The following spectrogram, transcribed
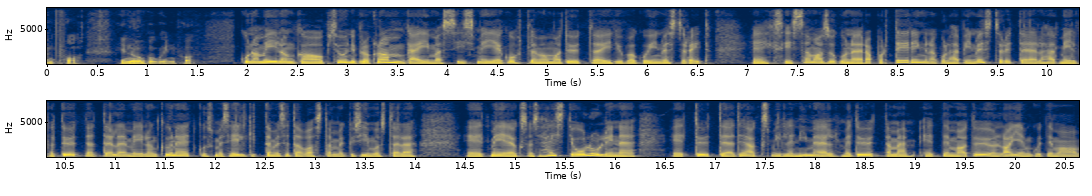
info ja nõukogu info? Kuna meil on ka optsiooniprogramm käimas, siis meie kohtleme oma töötajaid juba kui investoreid. ehk siis samasugune raporteering, nagu läheb investoritele, läheb meil ka töötajatele, meil on kõned, kus me selgitame seda, vastame küsimustele, et meie jaoks on see hästi oluline, et töötaja teaks, mille nimel me töötame, et tema töö on laiem kui tema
